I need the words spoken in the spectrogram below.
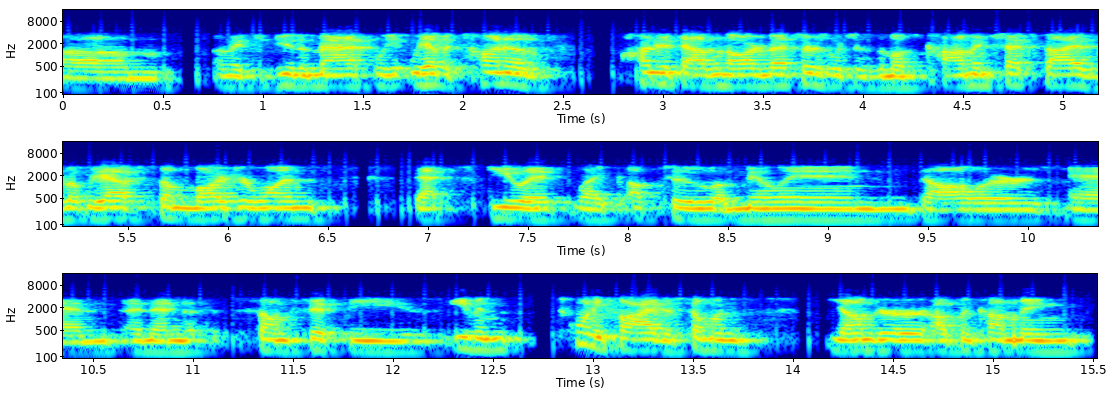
Um, I mean, if you do the math, we, we have a ton of $100,000 investors, which is the most common check size, but we have some larger ones that skew it like up to a million dollars and and then some 50s even 25 if someone's younger up and coming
